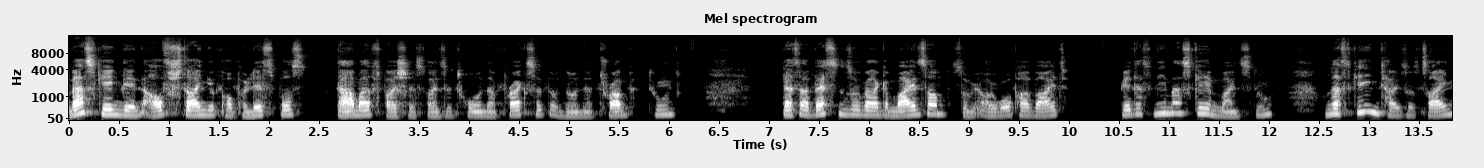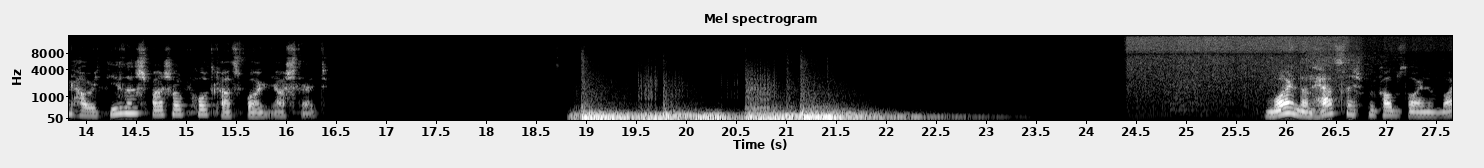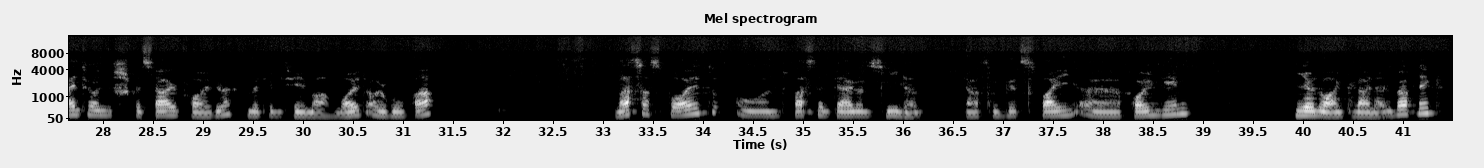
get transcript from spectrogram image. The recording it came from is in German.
Was gegen den aufsteigenden Populismus, damals beispielsweise drohender Brexit und Donald Trump, tun, das am besten sogar gemeinsam sowie europaweit, wird es niemals geben, meinst du? Um das Gegenteil zu zeigen, habe ich diese Special Podcast Folgen erstellt. Moin und herzlich willkommen zu einer weiteren Spezialfolge mit dem Thema Volt Europa. Was ist Volt und was sind deren Ziele? Dazu wird es zwei äh, Folgen geben. Hier nur ein kleiner Überblick.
